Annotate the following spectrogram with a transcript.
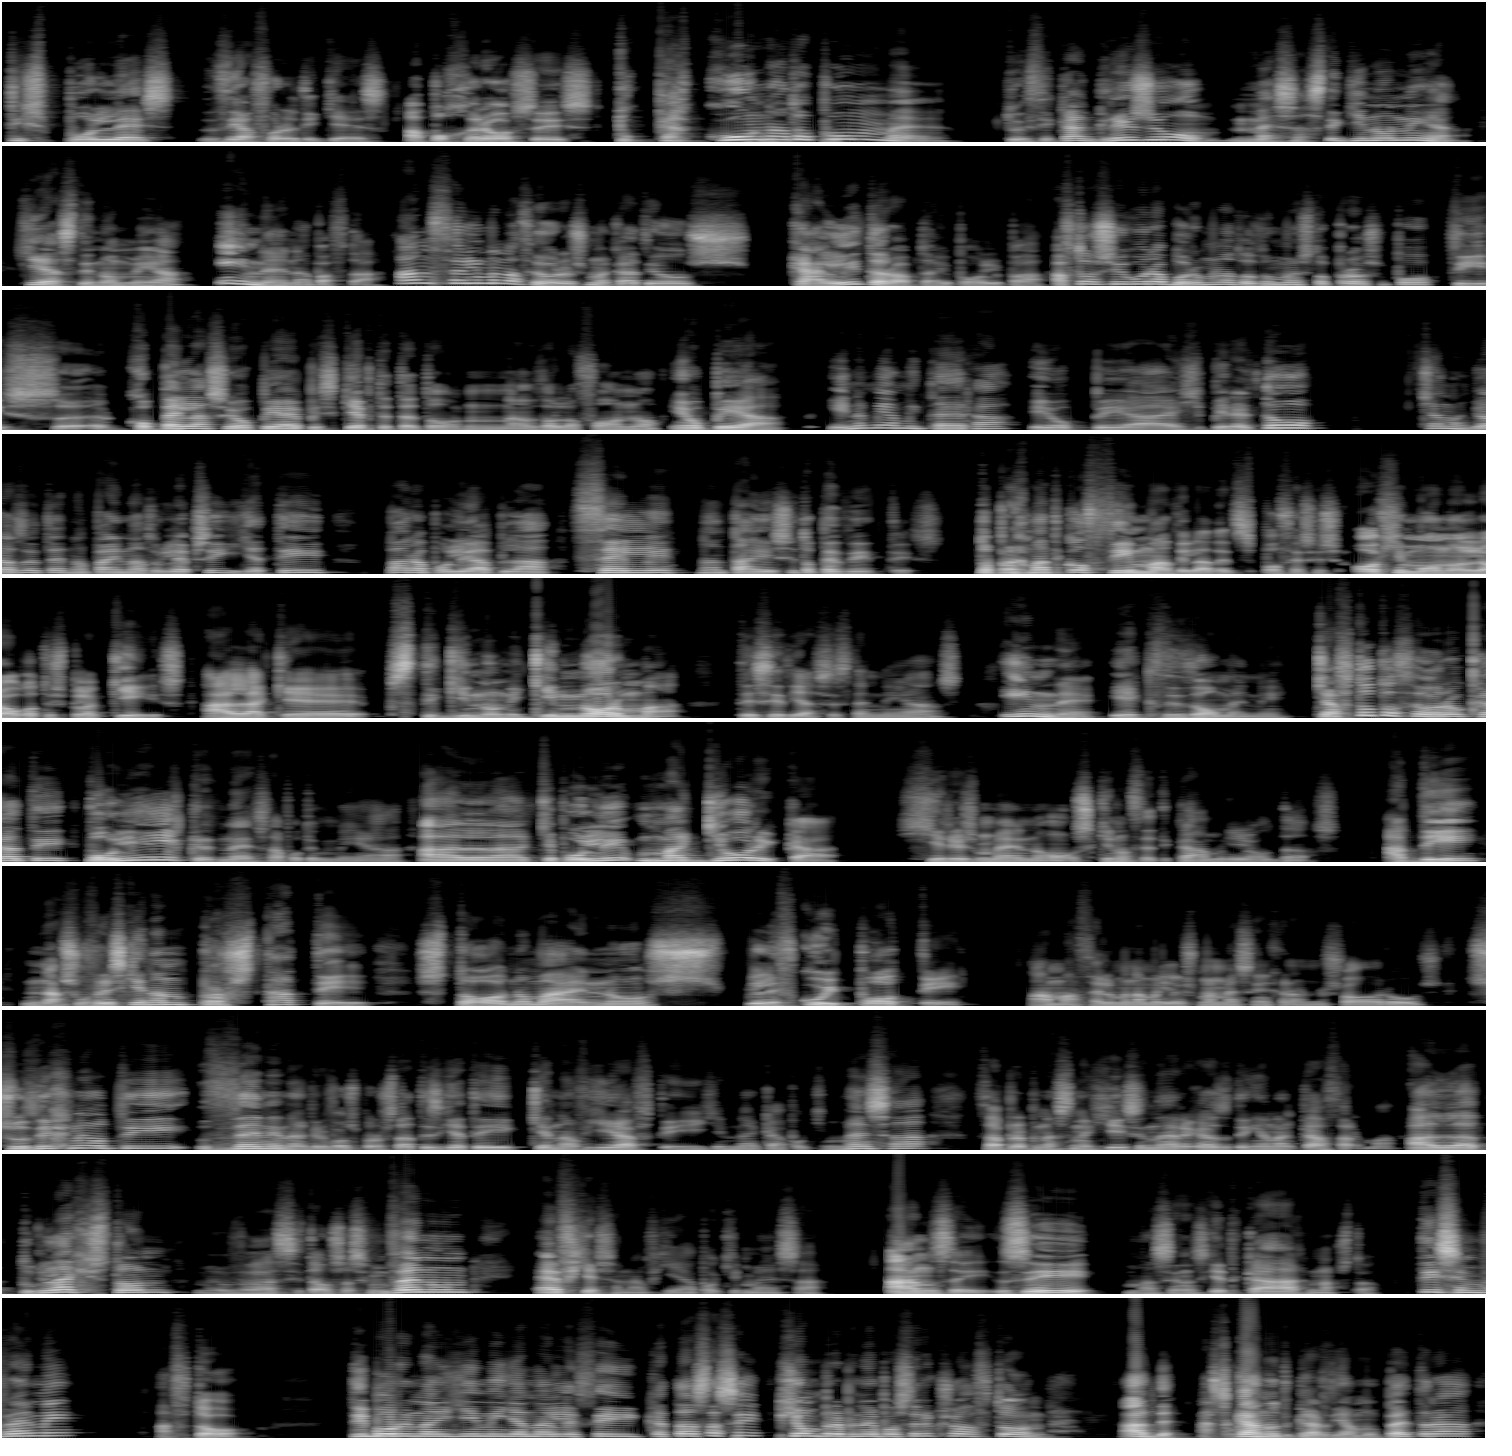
τις πολλές διαφορετικές αποχρώσεις του κακού να το πούμε, του ηθικά γκρίζου μέσα στην κοινωνία. Και η αστυνομία είναι ένα από αυτά. Αν θέλουμε να θεωρήσουμε κάτι ως καλύτερο από τα υπόλοιπα, αυτό σίγουρα μπορούμε να το δούμε στο πρόσωπο της ε, κοπέλας η οποία επισκέπτεται τον δολοφόνο, η οποία είναι μια μητέρα η οποία έχει πυρετό και αναγκάζεται να πάει να δουλέψει γιατί πάρα πολύ απλά θέλει να ταΐσει το παιδί της. Το πραγματικό θύμα δηλαδή της υπόθεσης, όχι μόνο λόγω της πλοκής, αλλά και στην κοινωνική νόρμα της ίδιας της ταινίας, είναι η εκδιδόμενη. Και αυτό το θεωρώ κάτι πολύ ειλικρινές από τη μία, αλλά και πολύ μαγκιόρικα χειρισμένο σκηνοθετικά μιλώντας αντί να σου βρίσκει έναν προστάτη στο όνομα ενός λευκού υπότη, άμα θέλουμε να μιλήσουμε με σύγχρονους όρους, σου δείχνει ότι δεν είναι ακριβώς προστάτης γιατί και να βγει αυτή η γυναίκα από εκεί μέσα θα πρέπει να συνεχίσει να εργάζεται για ένα κάθαρμα. Αλλά τουλάχιστον, με βάση τα όσα συμβαίνουν, εύχεσαι να βγει από εκεί μέσα. Αν ζει, ζει, μας είναι σχετικά άγνωστο. Τι συμβαίνει; Αυτό. Τι μπορεί να γίνει για να λυθεί η κατάσταση; Ποιον πρέπει να υποστηρίξω; Αυτόν. Άντε, ας κάνω την καρδιά μου πέτρα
